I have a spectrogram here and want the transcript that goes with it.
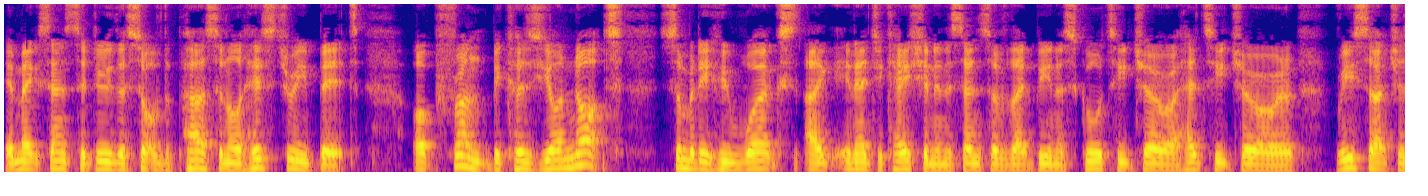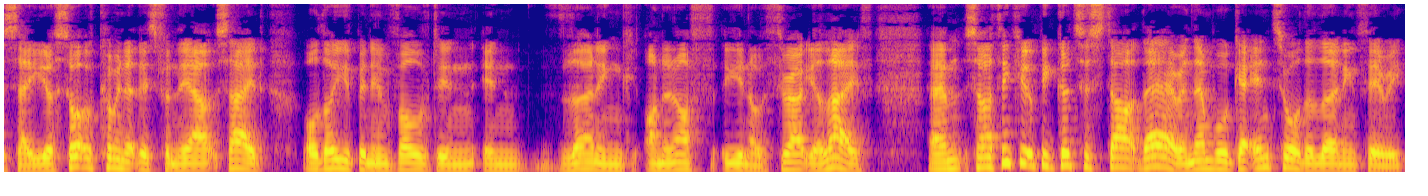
it makes sense to do the sort of the personal history bit up front because you're not somebody who works like in education in the sense of like being a school teacher or a head teacher or a researcher say you're sort of coming at this from the outside. Although you've been involved in in learning on and off you know throughout your life um, so i think it would be good to start there and then we'll get into all the learning theory.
